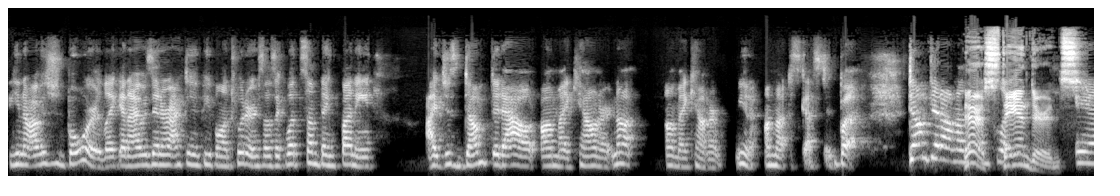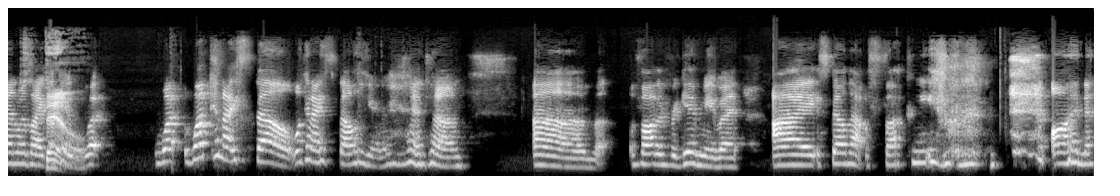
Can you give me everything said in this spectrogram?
you know, I was just bored. Like, and I was interacting with people on Twitter. So I was like, what's something funny? I just dumped it out on my counter, not on my counter, you know, I'm not disgusted, but dumped it out on There are standards. and was like, okay, what, what, what can I spell? What can I spell here? And um, um, Father, forgive me, but I spelled out "fuck me" on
